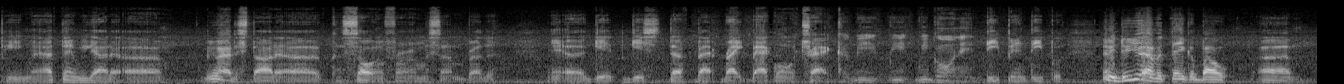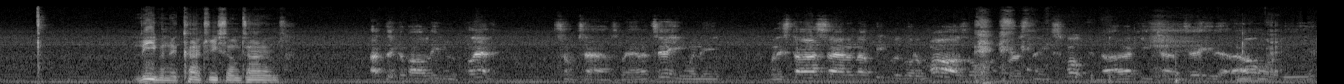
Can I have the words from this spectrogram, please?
P man. I think we gotta uh we gonna have to start a uh, consulting firm or something, brother, and uh, get get stuff back right back on track. Cause we we we going in deeper and deeper. I mean, do you ever think about um, leaving the country sometimes? I think about leaving the planet sometimes, man. I tell you, when they when they start signing up people to go to Mars, I'm the first thing smoking, dog. I keep trying to tell you that. I don't want to be here.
